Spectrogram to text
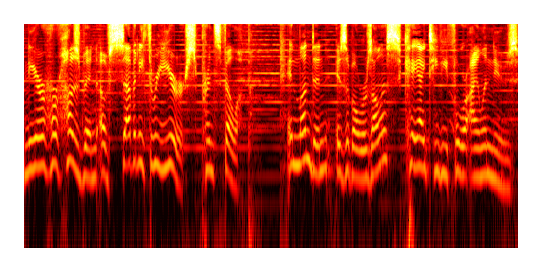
near her husband of 73 years, Prince Philip. In London, Isabel Rosales, KITV4 Island News.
